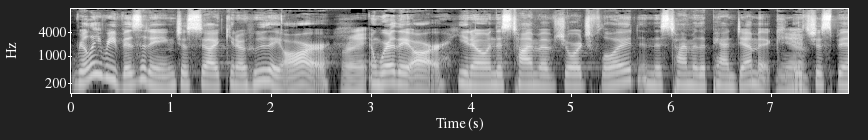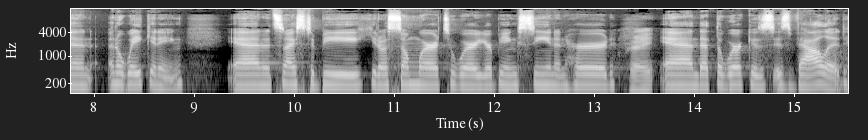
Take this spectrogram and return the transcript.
really revisiting just like you know who they are right. and where they are you know in this time of george floyd in this time of the pandemic. Yeah. it's just been an awakening and it's nice to be you know somewhere to where you're being seen and heard right. and that the work is is valid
